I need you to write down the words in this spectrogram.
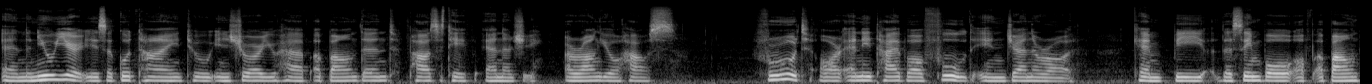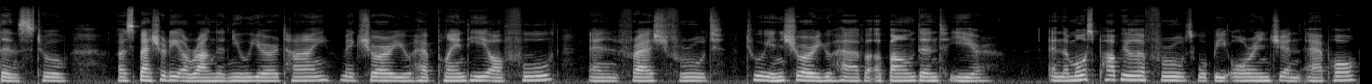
And the new year is a good time to ensure you have abundant positive energy around your house. Fruit or any type of food in general can be the symbol of abundance too especially around the New Year time. Make sure you have plenty of food and fresh fruit to ensure you have an abundant year. And the most popular fruits will be orange and apple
